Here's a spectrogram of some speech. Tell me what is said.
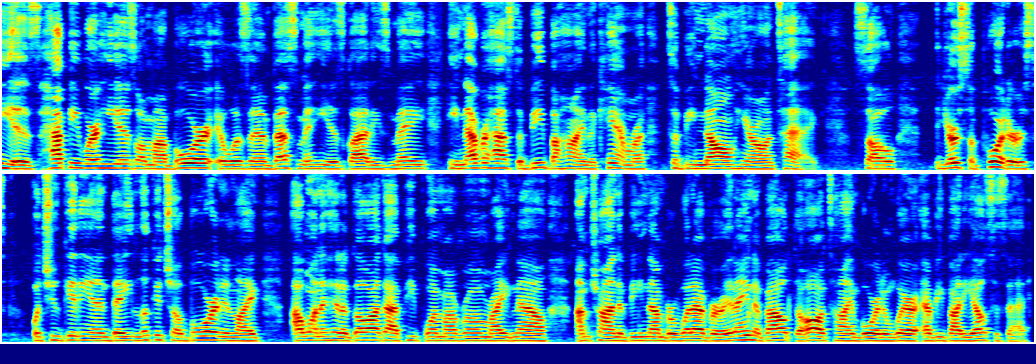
He is happy where he is on my board. It was an investment he is glad he's made. He never has to be behind the camera to be known here on TAG. So your supporters, what you get in, they look at your board and like, I want to hit a goal. I got people in my room right now. I'm trying to be number whatever. It ain't about the all-time board and where everybody else is at.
